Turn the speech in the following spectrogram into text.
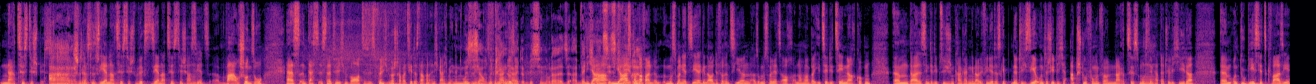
narzisstisch bist. Ah, das also stimmt, dass du das sehr stimmt, narzisstisch, du wirkst sehr narzisstisch, hast du Mhm. jetzt, äh, war auch schon so. Das, das ist natürlich ein Wort, das ist völlig überstrapaziert, das darf man eigentlich gar nicht mehr in den Mund Das ist ja nehmen. auch eine Krankheit irrsinnig. ein bisschen, oder? Also, wenn ich Ja, Narzisst ja, wäre, es kommt drauf an. Ähm, Muss man jetzt sehr genau differenzieren. Also muss man jetzt auch nochmal bei ICD-10 nachgucken. Ähm, da sind ja die psychischen Krankheiten genau definiert. Es gibt natürlich sehr unterschiedliche Abstufungen von Narzissmus. Mhm. Den hat natürlich jeder. Ähm, und du gehst jetzt quasi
